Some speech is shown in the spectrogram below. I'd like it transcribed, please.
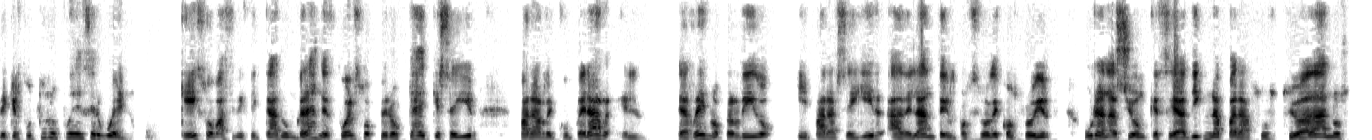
de que el futuro puede ser bueno, que eso va a significar un gran esfuerzo, pero que hay que seguir para recuperar el terreno perdido y para seguir adelante en el proceso de construir una nación que sea digna para sus ciudadanos,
